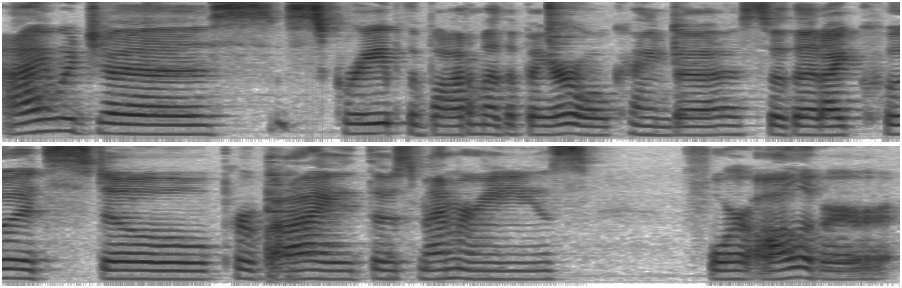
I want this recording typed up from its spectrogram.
i would just scrape the bottom of the barrel kind of so that i could still provide those memories for oliver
